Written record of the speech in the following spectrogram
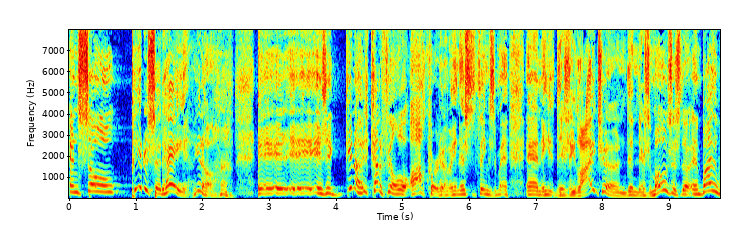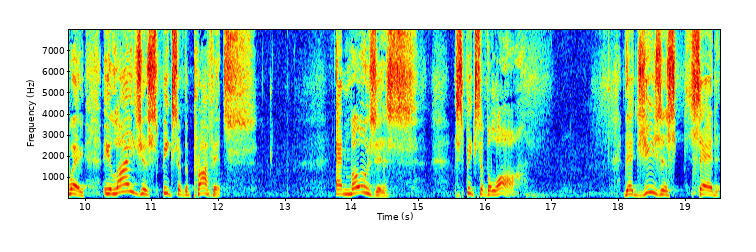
And so Peter said, Hey, you know, is it, you know, he's kind of feeling a little awkward. I mean, this thing's, and he, there's Elijah and then there's Moses. And by the way, Elijah speaks of the prophets, and Moses speaks of the law. That Jesus said,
